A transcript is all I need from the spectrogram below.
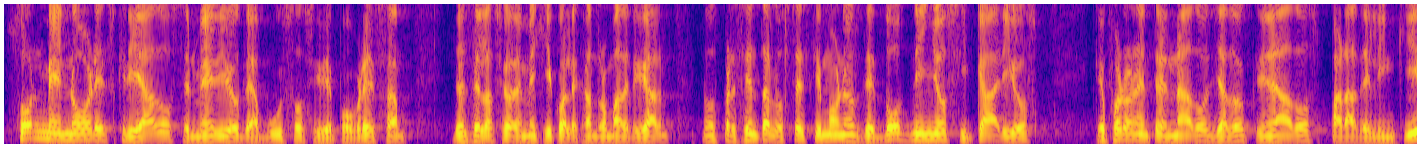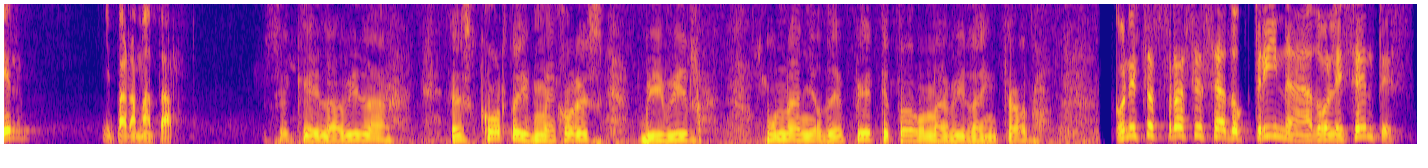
Son menores criados en medio de abusos y de pobreza. Desde la Ciudad de México, Alejandro Madrigal nos presenta los testimonios de dos niños sicarios que fueron entrenados y adoctrinados para delinquir y para matar. Sé que la vida es corta y mejor es vivir un año de pie que toda una vida hincado. Con estas frases se adoctrina a adolescentes.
